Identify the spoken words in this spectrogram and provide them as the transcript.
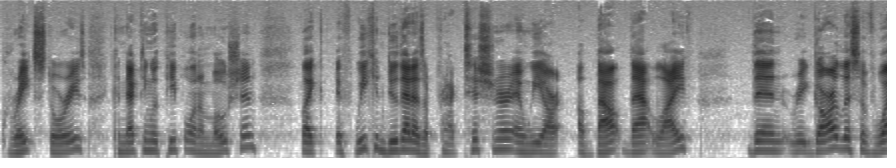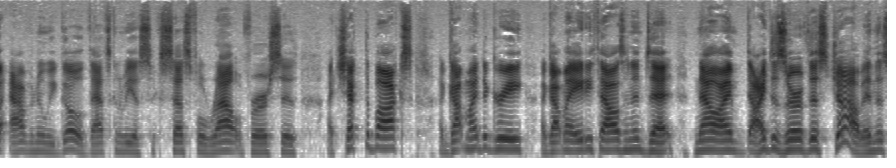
great stories connecting with people and emotion. Like if we can do that as a practitioner and we are about that life then regardless of what avenue we go that's going to be a successful route versus i checked the box i got my degree i got my 80000 in debt now i i deserve this job and this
